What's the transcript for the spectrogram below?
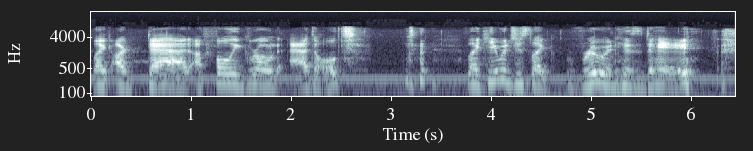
like our dad, a fully grown adult, like he would just like ruin his day.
